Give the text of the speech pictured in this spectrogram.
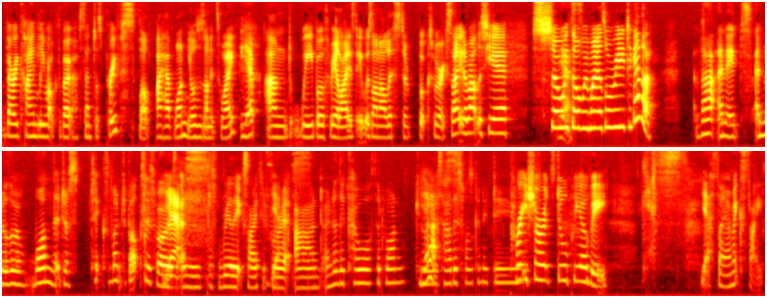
Very kindly, Rock the Boat have sent us proofs. Well, I have one, yours is on its way. Yep. And we both realised it was on our list of books we were excited about this year. So we thought we might as well read it together. That and it's another one that just ticks a bunch of boxes for Yes. us and just really excited for Yes. it and another co-authored one curious Yes. how this one's going to do Pretty sure it's dual POV. yes Yes, I am excited.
